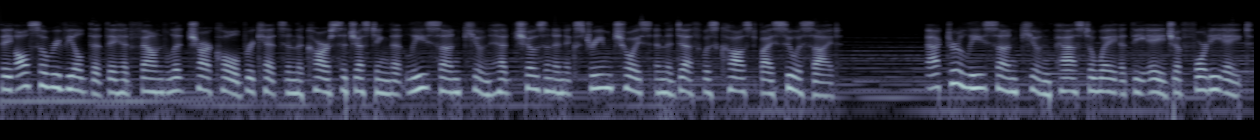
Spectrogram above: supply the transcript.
They also revealed that they had found lit charcoal briquettes in the car suggesting that Lee Sun-kyun had chosen an extreme choice and the death was caused by suicide. Actor Lee Sun-kyun passed away at the age of 48.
